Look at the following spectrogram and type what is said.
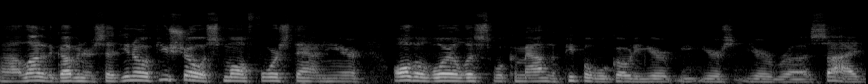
Uh, a lot of the governors said, you know, if you show a small force down here, all the loyalists will come out and the people will go to your your your uh, side,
